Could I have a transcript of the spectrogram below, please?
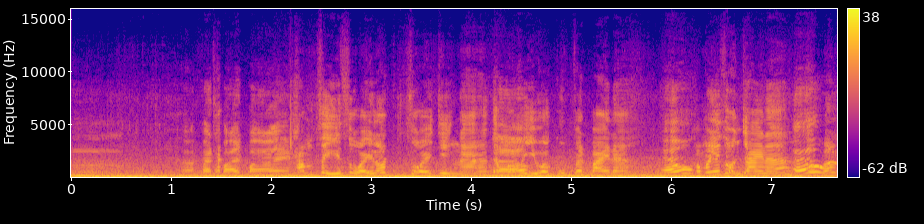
อืมอะแปดไปไป ทำสีสวยรถสวยจริงนะ แต่พอแล้วไปอยู่กับกลุ่มแฟตไบค์นะเอ้า เขาไม่ได้สนใจนะเอ้า เพราะ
